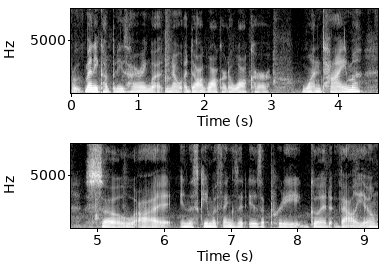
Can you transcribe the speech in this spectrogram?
for many companies hiring you know a dog walker to walk her one time. So uh, in the scheme of things, it is a pretty good value.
